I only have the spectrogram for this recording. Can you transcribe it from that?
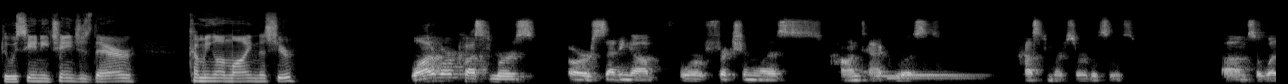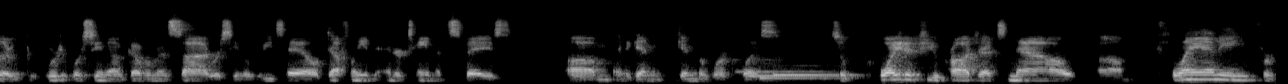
Do we see any changes there coming online this year? A lot of our customers are setting up for frictionless, contactless customer services. Um, so whether we're, we're seeing on government side, we're seeing a retail, definitely in the entertainment space, um, and again, again the workplace. So quite a few projects now um, planning for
